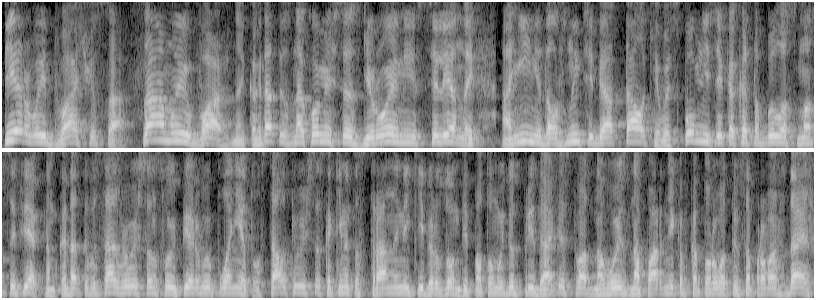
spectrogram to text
Первые два часа самые важные. Когда ты знакомишься с героями из вселенной, они не должны тебя отталкивать. Вспомните, как это было с Mass Effect, когда ты высаживаешься на свою первую планету, сталкиваешься с какими-то странными киберзомби, потом идет предательство одного из напарников, которого ты сопровождаешь.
